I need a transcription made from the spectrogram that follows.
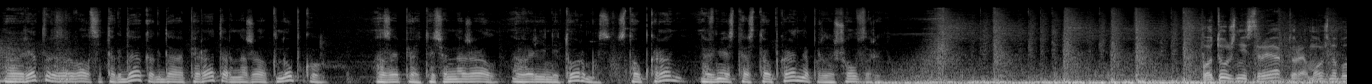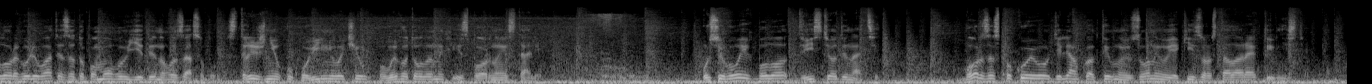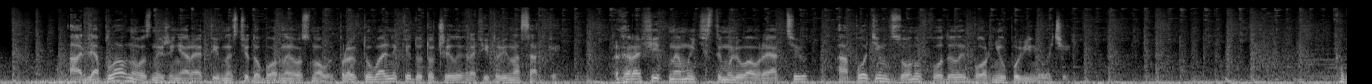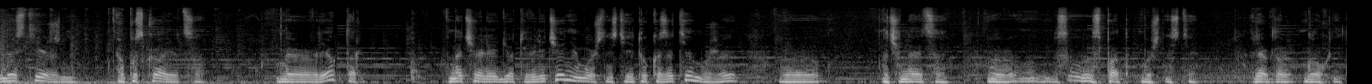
Э, Реактор взорвался тогда, когда оператор нажал кнопку АЗ-5. То есть он нажал аварийный тормоз, стоп-кран, но вместо стоп-крана произошел взрыв. Потужність реактора можна було регулювати за допомогою єдиного засобу стрижнів уповільнювачів, виготовлених із борної сталі. Усього їх було 211. Бор заспокоював ділянку активної зони, у якій зростала реактивність. А для плавного зниження реактивності до борної основи проєктувальники доточили графітові насадки. Графіт на мить стимулював реакцію, а потім в зону входили борні уповільнювачі. Когда стержни опускаются э, в реактор, вначале идет увеличение мощности, и только затем уже э, начинается э, с- спад мощности, реактор глохнет.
